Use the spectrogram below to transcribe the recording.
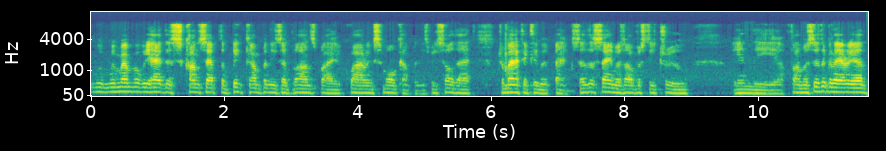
remember we had this concept of big companies advanced by acquiring small companies. We saw that dramatically with banks. So the same is obviously true in the uh, pharmaceutical area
